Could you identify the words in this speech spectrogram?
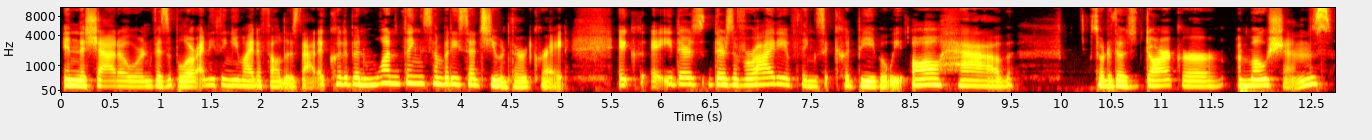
in the shadow or invisible or anything you might have felt as that. It could have been one thing somebody said to you in third grade. It, it, there's there's a variety of things it could be, but we all have sort of those darker emotions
